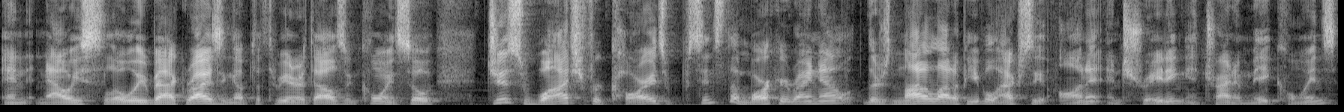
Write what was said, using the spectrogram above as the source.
and now he's slowly back rising up to 300,000 coins. So just watch for cards. Since the market right now, there's not a lot of people actually on it and trading and trying to make coins.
